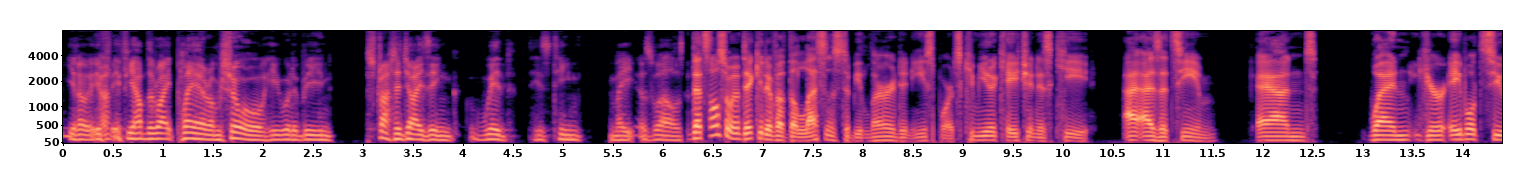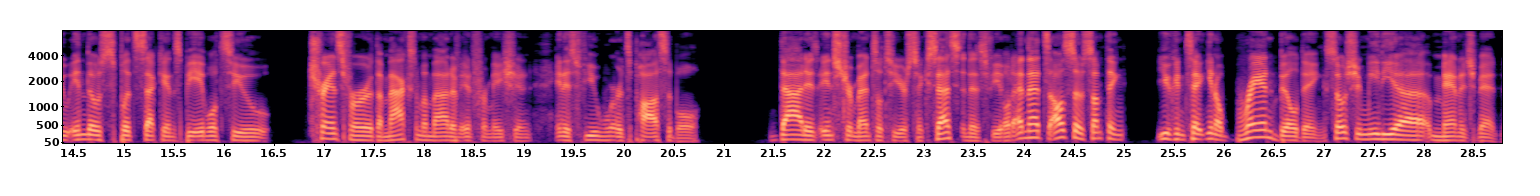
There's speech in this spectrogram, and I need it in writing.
you know, if Yeah. if you have the right player, I'm sure he would have been strategizing with his teammate as well. That's also indicative of the lessons to be learned in esports. Communication is key as a team. And when you're able to, in those split seconds, be able to transfer the maximum amount of information in as few words possible, that is instrumental to your success in this field. And that's also something you can take, you know, brand building, social media management,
